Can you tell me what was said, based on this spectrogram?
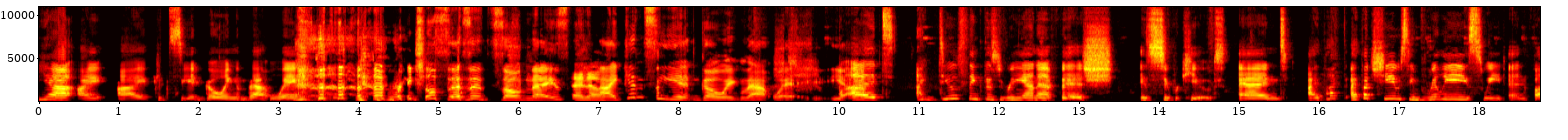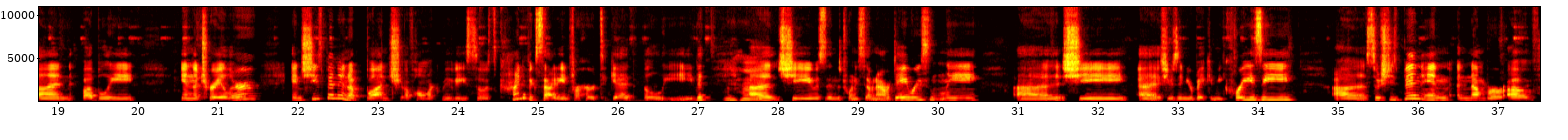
Yeah, I I could see it going that way. Rachel says it's so nice. I know. I can see it going that way. Yeah. But I do think this Rhiannon Fish is super cute, and I thought I thought she seemed really sweet and fun, bubbly in the trailer. And she's been in a bunch of Hallmark movies, so it's kind of exciting for her to get a lead. Mhm. Uh, she was in the 27 Hour Day recently. Uh, she uh, she was in You're Baking Me Crazy. Uh, so she's been in a number of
